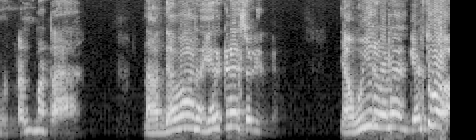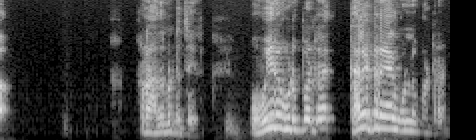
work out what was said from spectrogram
உன் நண்பாட்டா நான் தேவா நான் ஏற்கனவே சொல்லியிருக்கேன். என் உயிர் வேணா எனக்கு எடுத்துக்கோ. ஆனா அது மட்டும் செய்யல. உன் உயிரை கொடுப்பன்ற கலெக்டரை ஏன் கொல்ல பண்றேன்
